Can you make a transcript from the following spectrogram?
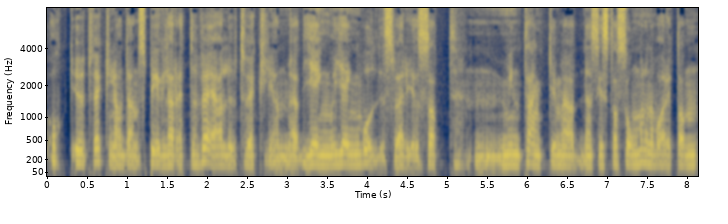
och utvecklingen av den speglar rätt väl utvecklingen med gäng och gängvåld i Sverige. Så att mm, min tanke med den sista sommaren har varit att om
